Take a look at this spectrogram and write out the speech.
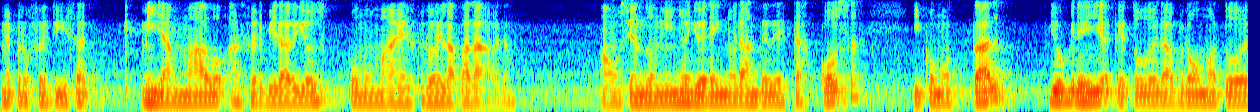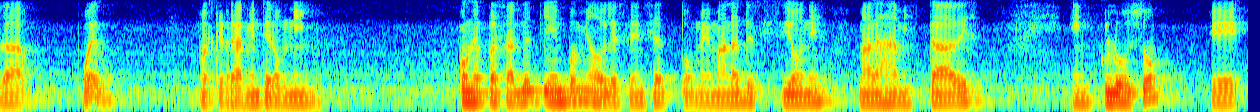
me profetiza mi llamado a servir a Dios como maestro de la palabra. Aun siendo niño yo era ignorante de estas cosas y como tal yo creía que todo era broma, todo era juego, porque realmente era un niño. Con el pasar del tiempo en mi adolescencia tomé malas decisiones, malas amistades, e incluso eh,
